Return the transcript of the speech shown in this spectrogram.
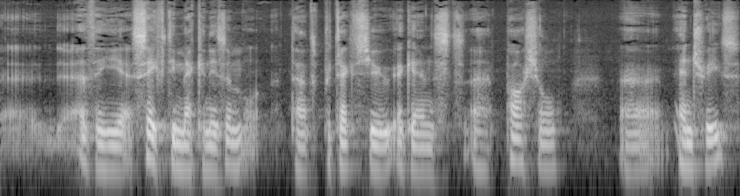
uh, the safety mechanism that protects you against uh, partial uh, entries.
